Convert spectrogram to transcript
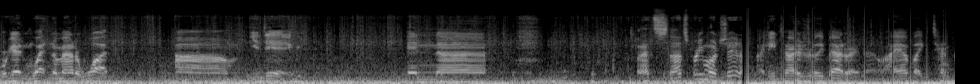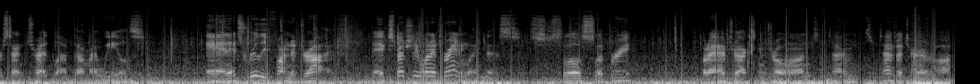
we're getting wet no matter what. Um, you dig, and uh, that's that's pretty much it. I need tires really bad right now. I have like 10% tread left on my wheels, and it's really fun to drive, especially when it's raining like this. It's a little slippery, but I have traction control on. Sometimes sometimes I turn it off.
